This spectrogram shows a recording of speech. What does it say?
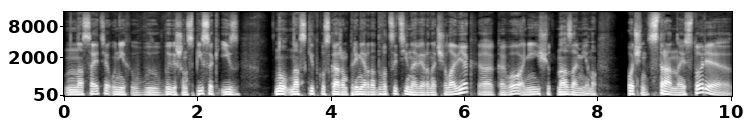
На сайте у них вывешен список из ну, на вскидку, скажем, примерно 20, наверное, человек, э, кого они ищут на замену. Очень странная история.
